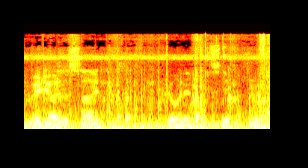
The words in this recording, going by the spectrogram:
the radio out of the side, go in and snip it through.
